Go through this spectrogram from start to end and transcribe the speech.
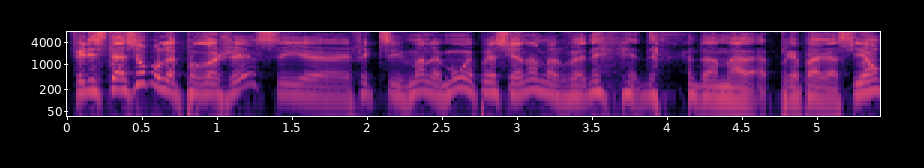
Félicitations pour le projet. C'est euh, effectivement le mot impressionnant me revenait dans- ma préparation.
